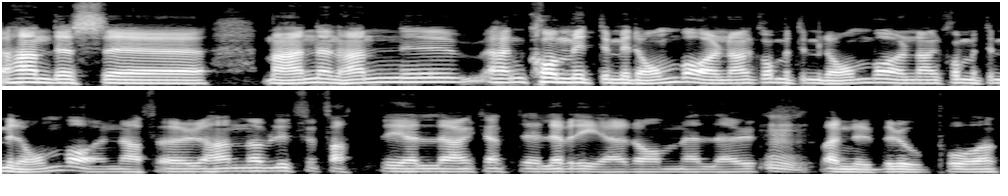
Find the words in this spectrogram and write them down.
eh, handelsmannen, han, eh, han kommer inte med de varorna, han kommer inte med de varorna, han kommer inte med de varorna, för han har blivit för fattig eller han kan inte leverera dem eller mm. vad det nu beror på.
